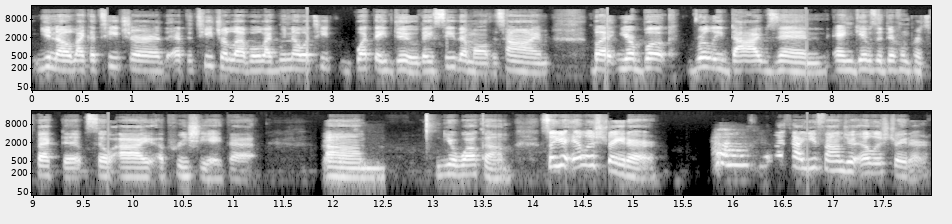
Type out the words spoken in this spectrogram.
you know, like a teacher at the teacher level, like we know what, te- what they do, they see them all the time. But your book really dives in and gives a different perspective. So I appreciate that. Um, you're welcome. So, your illustrator, Tell us how you found your illustrator.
